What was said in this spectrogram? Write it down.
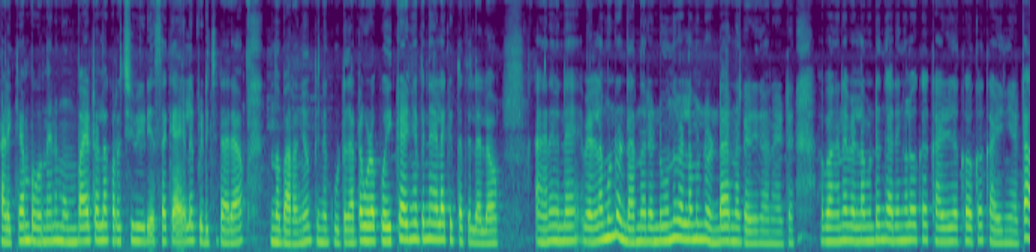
കളിക്കാൻ പോകുന്നതിന് മുമ്പായിട്ടുള്ള കുറച്ച് വീഡിയോസൊക്കെ അയാൾ പിടിച്ച് തരാം എന്ന് പറഞ്ഞു. പിന്നെ കൂട്ടുകാരുടെ കൂടെ പോയി കഴിഞ്ഞാൽ പിന്നെ അയാളെ കിട്ടത്തില്ലല്ലോ. അങ്ങനെ പിന്നെ വെള്ളമുണ്ടുണ്ടായിരുന്നു രണ്ട് മൂന്ന് വെള്ളമുണ്ടുണ്ടായിരുന്നു കഴുകാനായിട്ട്. അപ്പോൾ അങ്ങനെ വെള്ളമുണ്ടും കാര്യങ്ങളും ഒക്കെ കഴുകൊക്കെ കഴിഞ്ഞ് കേട്ടോ.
